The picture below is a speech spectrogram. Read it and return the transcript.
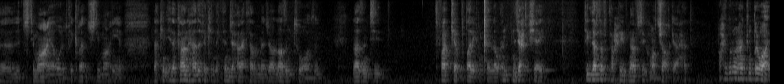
آه، الاجتماعي أو الفكرة الاجتماعية. لكن إذا كان هدفك إنك تنجح على أكثر من مجال لازم توازن. لازم تفكر بطريقة مثلا. لو أنت نجحت في شيء تقدر تفرح فيه بنفسك وما تشاركه أحد. راح يقولون عنك انطوائي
